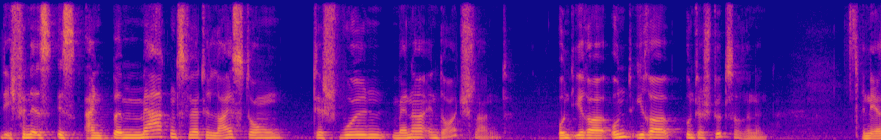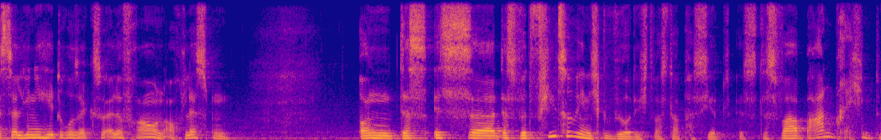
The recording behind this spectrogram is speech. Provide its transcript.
Ich finde, es ist eine bemerkenswerte Leistung der schwulen Männer in Deutschland und ihrer, und ihrer Unterstützerinnen. In erster Linie heterosexuelle Frauen, auch Lesben. Und das ist, äh, das wird viel zu wenig gewürdigt, was da passiert ist. Das war bahnbrechend.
